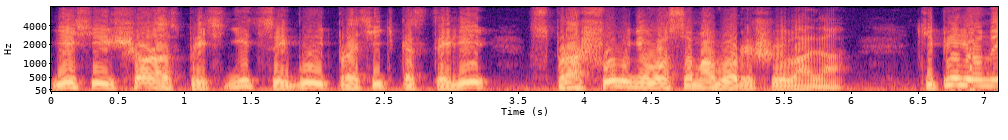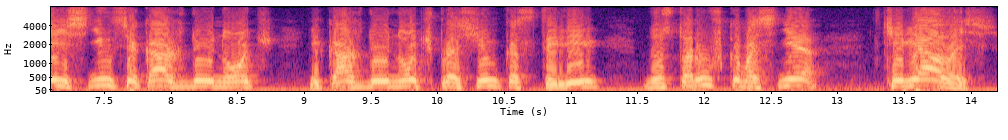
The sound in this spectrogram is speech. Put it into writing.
«Если еще раз приснится и будет просить костыли, спрошу у него самого», — решила она. Теперь он и снился каждую ночь, и каждую ночь просил костыли, но старушка во сне терялась,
